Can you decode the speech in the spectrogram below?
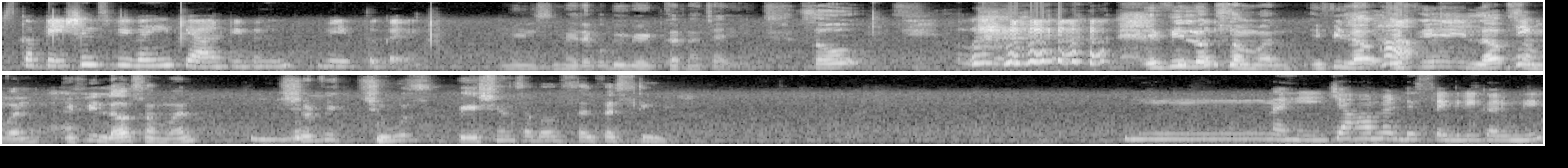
उसका पेशेंस भी वही प्यार भी वही वेट तो करे। मींस मेरे को भी वेट करना चाहिए। सो so, if we look someone, if we love, हाँ. if we love देख- someone, if हम्म। should we choose patience above self-esteem? हम्म, नहीं यहाँ मैं डिसएग्री करूँगी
